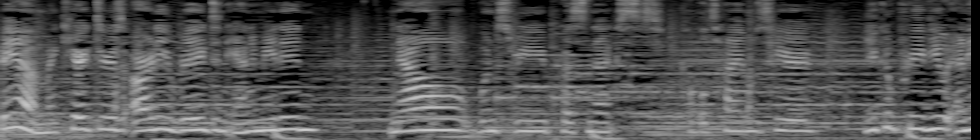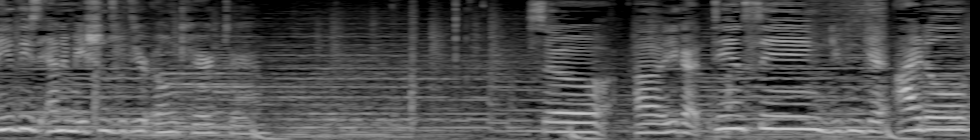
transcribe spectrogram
bam, my character is already rigged and animated. Now, once we press next a couple times here, you can preview any of these animations with your own character. So uh, you got dancing, you can get idle.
